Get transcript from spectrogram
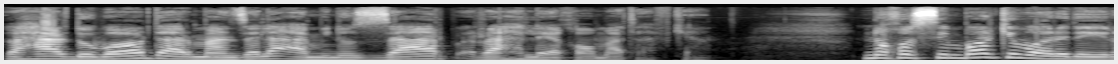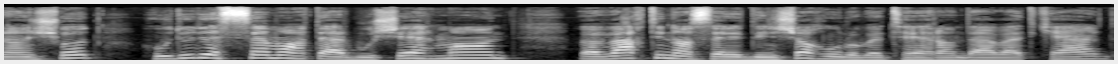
و هر دو بار در منزل امین و زرب رحل اقامت افکند. نخستین بار که وارد ایران شد حدود سه ماه در بوشهر ماند و وقتی ناصر شاه اون رو به تهران دعوت کرد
